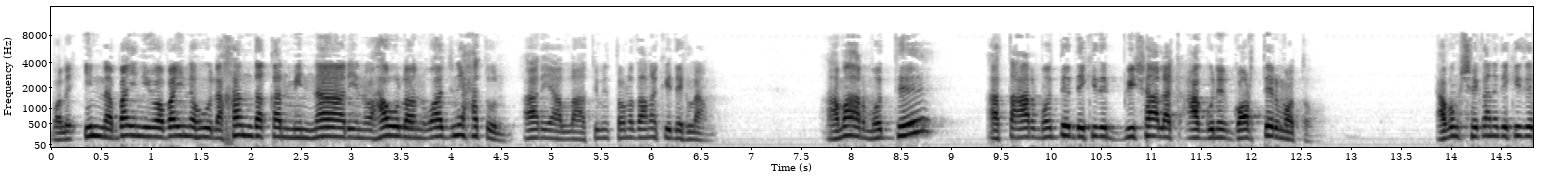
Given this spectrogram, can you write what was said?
বলে, ইন্না বাইনি ওয়াজনি হাতুন আরে আল্লাহ, তুমি তোমরা জানো কি দেখলাম? আমার মধ্যে আর তার মধ্যে দেখি যে বিশাল এক আগুনের গর্তের মতো। এবং সেখানে দেখি যে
